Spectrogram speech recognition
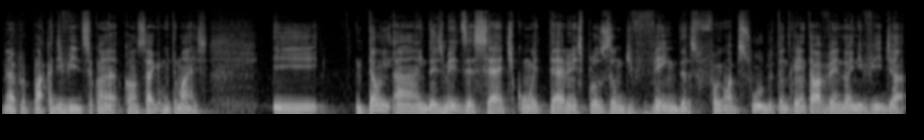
né? Por placa de vídeo você con- consegue muito mais. E então, em- ah, em 2017, com o Ethereum, a explosão de vendas foi um absurdo. Tanto que a gente estava vendo a Nvidia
